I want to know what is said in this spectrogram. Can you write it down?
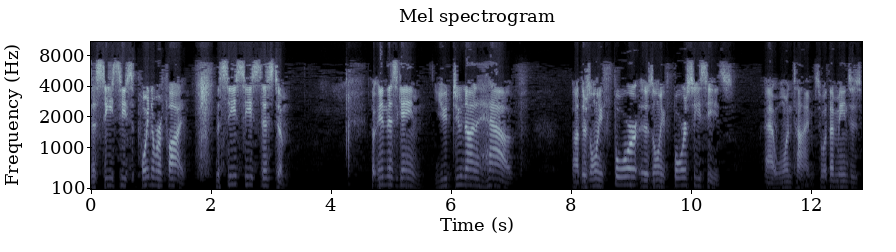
the CC point number five, the CC system. So in this game, you do not have. Uh, there's only four. There's only four CCs at one time. So what that means is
